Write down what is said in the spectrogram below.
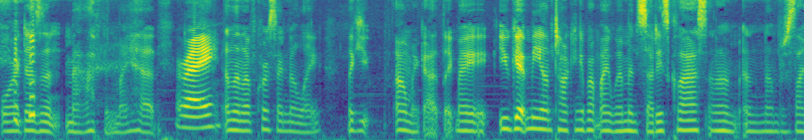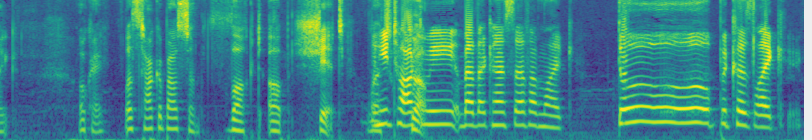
or it doesn't math in my head. right, And then of course I know like like you, oh my god, like my you get me on talking about my women's studies class, and I'm and I'm just like, okay, let's talk about some fucked up shit. when you Let's talk go. to me about that kind of stuff, I'm like, duh, because like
